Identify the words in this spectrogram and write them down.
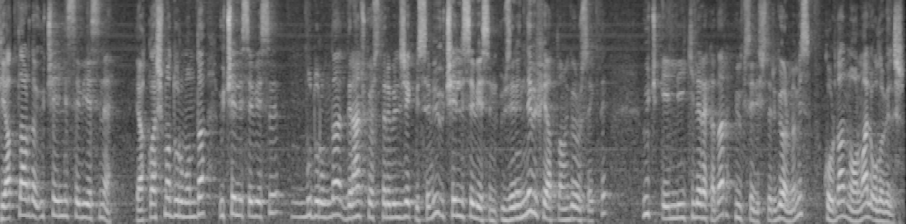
Fiyatlar da 3.50 seviyesine yaklaşma durumunda 3.50 seviyesi bu durumda direnç gösterebilecek bir seviye. 3.50 seviyesinin üzerinde bir fiyatlama görürsek de 3.52'lere kadar yükselişleri görmemiz kurdan normal olabilir.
